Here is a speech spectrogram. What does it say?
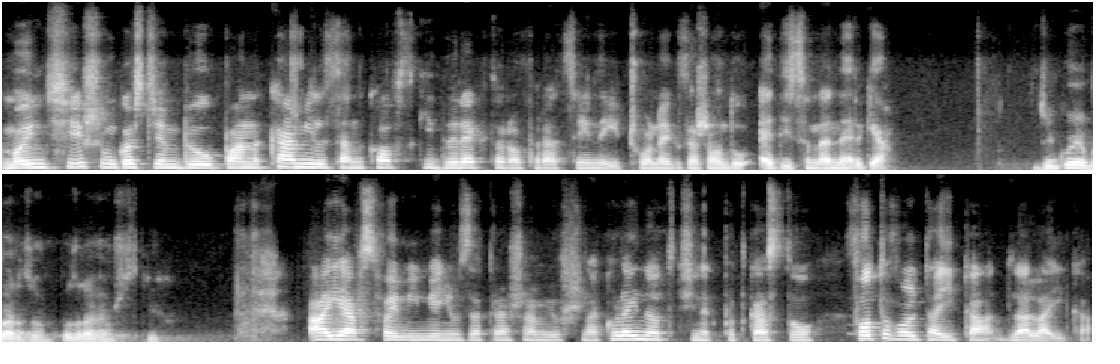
Moim dzisiejszym gościem był pan Kamil Sankowski, dyrektor operacyjny i członek zarządu Edison Energia. Dziękuję bardzo. Pozdrawiam wszystkich. A ja w swoim imieniu zapraszam już na kolejny odcinek podcastu Fotowoltaika dla laika.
